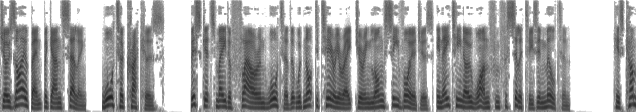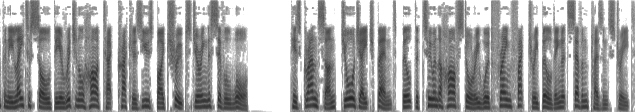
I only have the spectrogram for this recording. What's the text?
Josiah Bent began selling water crackers, biscuits made of flour and water that would not deteriorate during long sea voyages in 1801 from facilities in Milton. His company later sold the original hardtack crackers used by troops during the Civil War. His grandson, George H. Bent, built the two-and-a-half-story wood frame factory building at 7 Pleasant Street.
